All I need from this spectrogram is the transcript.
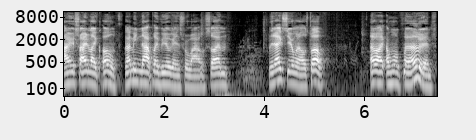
I decided like, oh, let me not play video games for a while. So I'm the next year when I was 12, I'm like, I want to play other games.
